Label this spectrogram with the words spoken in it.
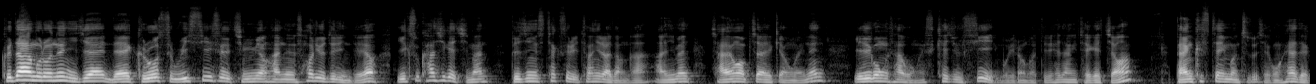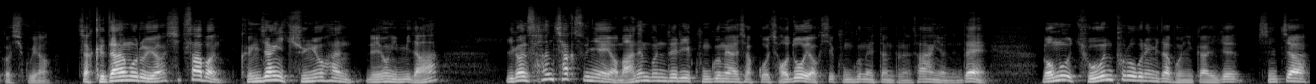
그 다음으로는 이제 내 그로스 리시트를 증명하는 서류들인데요. 익숙하시겠지만 비즈니스 텍스 리턴이라던가 아니면 자영업자의 경우에는 1040의 스케줄 C 뭐 이런 것들이 해당이 되겠죠. 뱅크 스테이먼트도 제공해야 될 것이고요. 자, 그 다음으로요. 14번. 굉장히 중요한 내용입니다. 이건 선착순이에요. 많은 분들이 궁금해 하셨고, 저도 역시 궁금했던 그런 사항이었는데, 너무 좋은 프로그램이다 보니까 이게 진짜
